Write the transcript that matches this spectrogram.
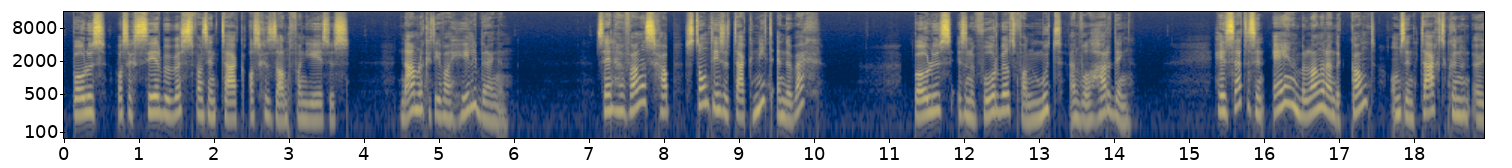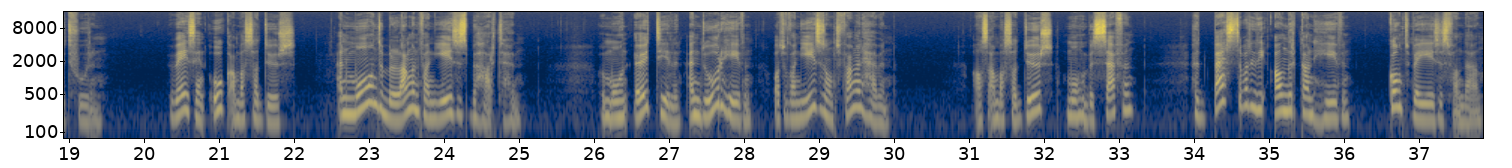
Paulus was zich zeer bewust van zijn taak als gezant van Jezus, namelijk het evangelie brengen. Zijn gevangenschap stond deze taak niet in de weg. Paulus is een voorbeeld van moed en volharding. Hij zette zijn eigen belangen aan de kant om zijn taak te kunnen uitvoeren. Wij zijn ook ambassadeurs en mogen de belangen van Jezus behartigen. We mogen uitdelen en doorgeven wat we van Jezus ontvangen hebben. Als ambassadeurs mogen beseffen: het beste wat ik die ander kan geven, komt bij Jezus vandaan.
